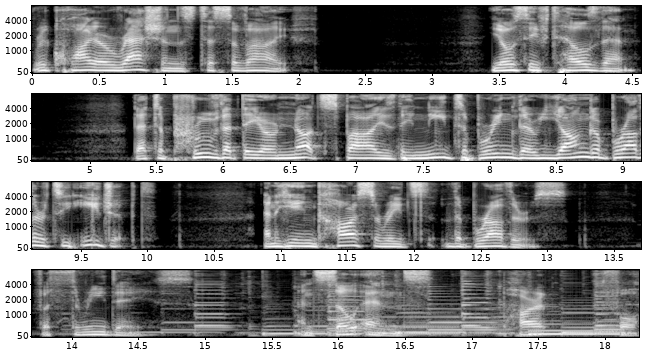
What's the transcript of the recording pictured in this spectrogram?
require rations to survive. Yosef tells them that to prove that they are not spies, they need to bring their younger brother to Egypt. And he incarcerates the brothers for three days. And so ends part four.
